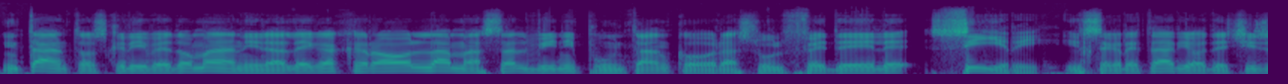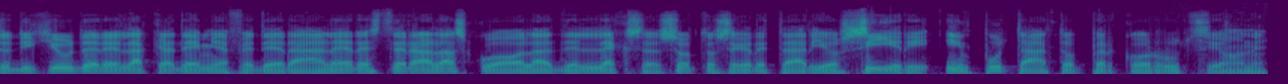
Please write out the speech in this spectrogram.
Intanto scrive domani la Lega crolla ma Salvini punta ancora sul fedele Siri. Il segretario ha deciso di chiudere l'Accademia federale e resterà la scuola dell'ex sottosegretario Siri, imputato per corruzione.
